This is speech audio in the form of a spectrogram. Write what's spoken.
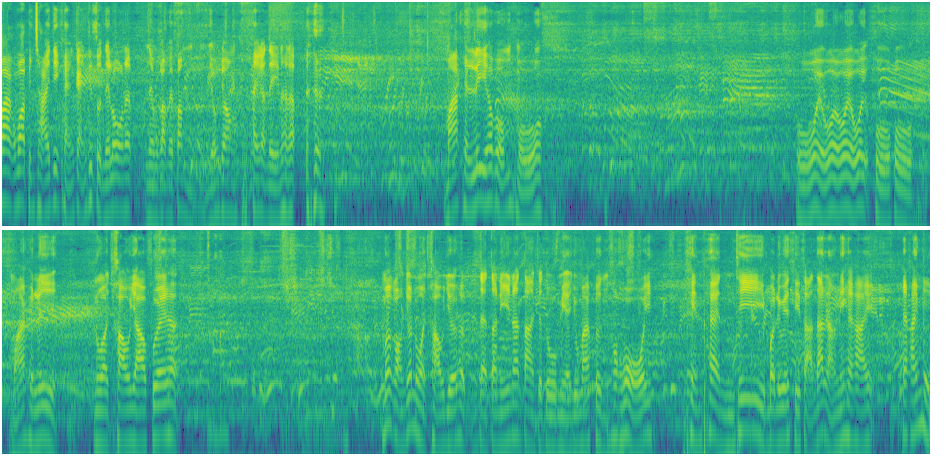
ว่ากันว่าเป็นชายที่แข็งแกร่งที่สุดในโลกนะครับในวงการไปปั้มยกย่องให้กันเองนะครับมาร์คเฮนรี่ครับผมโห โอ้ยโอ้ยโอ้ยโอ้ยขู่ขู่มาเฮนรี่หนวดเขายาวเฟ้ยฮะเมื่อก่อนก็หนวดเขาเยอะครับ แต่ตอนนี้หน้าตาจะดูมีอายุมากขึ้นโอ้โหเห็นแผ่นที่บริเวณศีรษะด้านหลังนี่คล้ายๆคล้ายหมู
